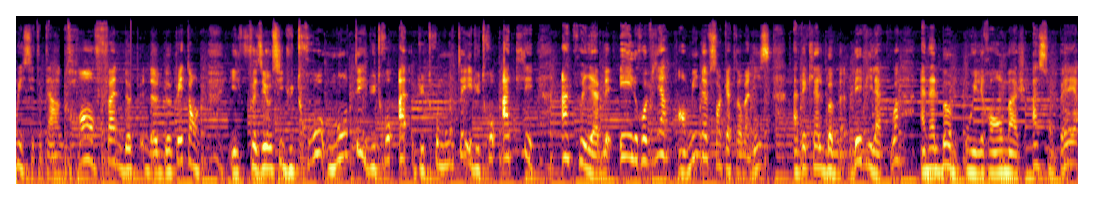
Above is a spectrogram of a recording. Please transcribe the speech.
Oui, c'était un grand fan de, pétanque. Il faisait aussi du trot monté, du trot du monté et du trot attelé, incroyable. Et il revient en 1990 avec l'album Bevilacqua, un album où il rend hommage à son père,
